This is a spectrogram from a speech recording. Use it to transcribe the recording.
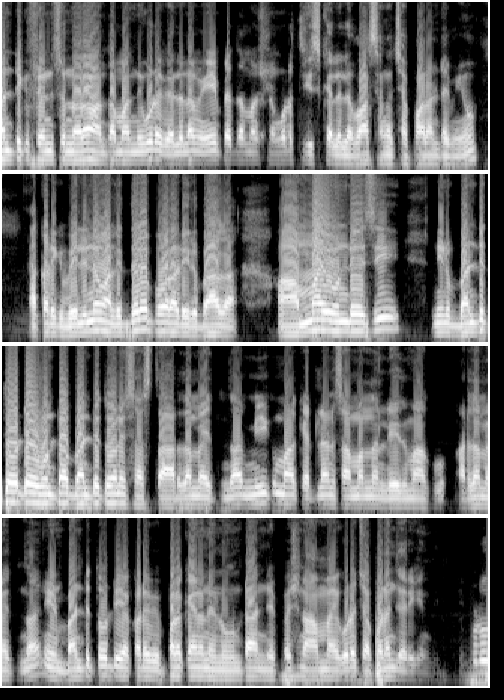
బంటికి ఫ్రెండ్స్ ఉన్నారో అంతమంది కూడా వెళ్ళడం ఏ పెద్ద మనుషులను కూడా తీసుకెళ్ళలేదు వాస్తవంగా చెప్పాలంటే మేము. అక్కడికి వెళ్ళిన వాళ్ళిద్దరే పోరాడిరు బాగా. ఆ అమ్మాయి ఉండేసి నేను బంటితోటే ఉంటా బంటితోనే సస్తా. అర్థమవుతుందా? మీకు మాకు ఎట్లాంటి సంబంధం లేదు మాకు. అర్థమవుతుందా? నేను బంటితోటి ఎక్కడ ఎప్పటికైనా నేను ఉంటా అని చెప్పేసి నా అమ్మాయి కూడా చెప్పడం జరిగింది. ఇప్పుడు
